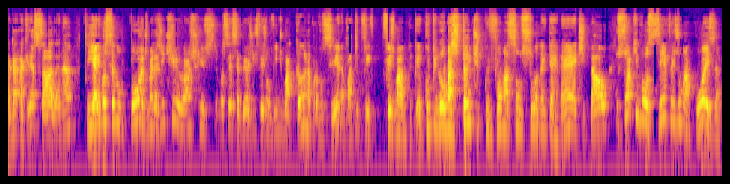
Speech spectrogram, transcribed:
A, a, criançada, né? E aí você não pode, mas a gente, eu acho que você recebeu, a gente fez um vídeo bacana para você, né? Patrick fez, fez uma. compilou bastante informação sua da internet e tal. Só que você fez uma coisa.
